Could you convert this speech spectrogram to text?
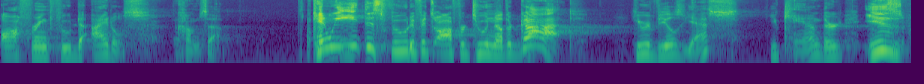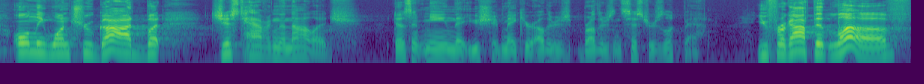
offering food to idols comes up. Can we eat this food if it's offered to another God? He reveals, yes, you can. There is only one true God, but just having the knowledge doesn't mean that you should make your other brothers and sisters look bad. You forgot that love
